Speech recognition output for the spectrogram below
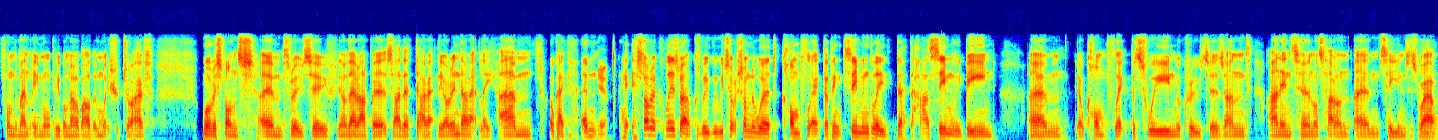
fundamentally more people know about them, which would drive more response um, through to you know their adverts either directly or indirectly. Um, okay, um, Yeah. hi- historically as well, because we, we we touched on the word conflict. I think seemingly that there has seemingly been um, you know conflict between recruiters and and internal talent um, teams as well.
